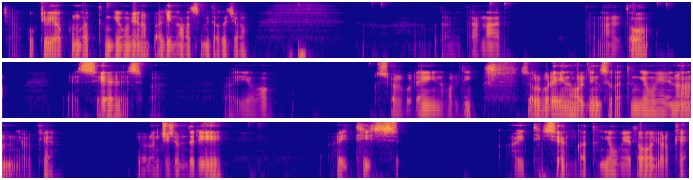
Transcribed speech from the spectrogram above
자, 국제약품 같은 경우에는 빨리 나왔습니다, 그죠? 그 다음에 다날, 다날도 SLS바, 바이오, 솔브레인 홀딩. 솔브레인 홀딩스 같은 경우에는 이렇게 이런 지점들이 IT ITCN 같은 경우에도 이렇게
